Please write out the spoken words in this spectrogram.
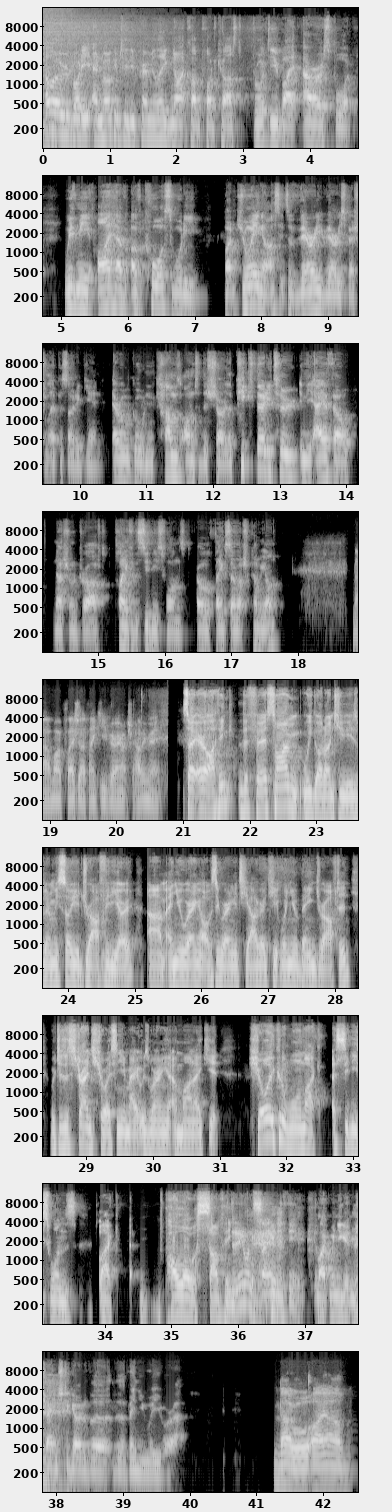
Hello, everybody, and welcome to the Premier League Nightclub podcast brought to you by Arrow Sport. With me, I have, of course, Woody, but joining us, it's a very, very special episode again. Errol Gulden comes onto the show, the pick 32 in the AFL National Draft, playing for the Sydney Swans. Errol, thanks so much for coming on. No, my pleasure. Thank you very much for having me. So, Errol, I think the first time we got onto you is when we saw your draft video, um, and you were wearing obviously wearing a Thiago kit when you were being drafted, which is a strange choice, and your mate was wearing a Mane kit. Surely you could have worn like a Sydney Swans like polo or something. Did anyone say anything like when you're getting changed to go to the, the venue where you were at? No, well, I um,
